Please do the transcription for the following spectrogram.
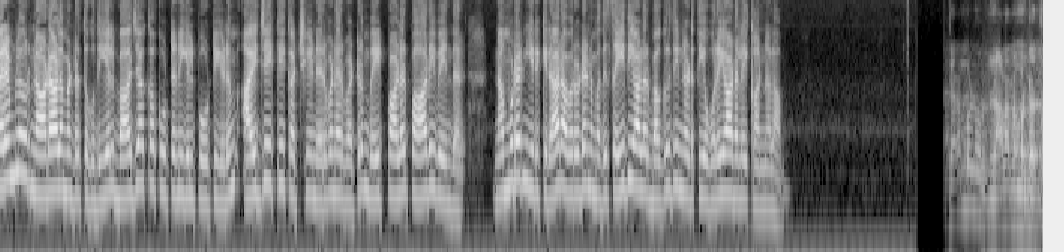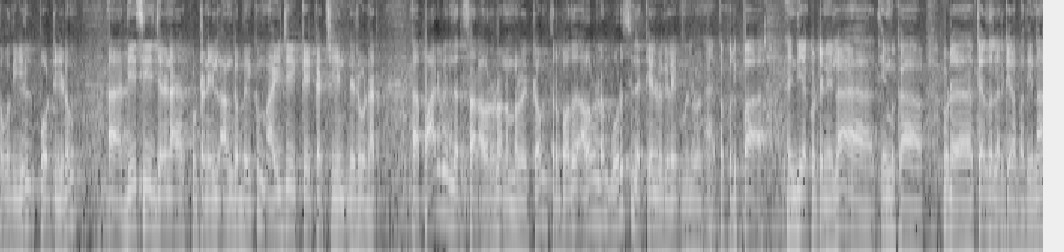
பெரம்பலூர் நாடாளுமன்ற தொகுதியில் பாஜக கூட்டணியில் போட்டியிடும் ஐஜேகே கட்சியின் நிறுவனர் மற்றும் வேட்பாளர் பாரிவேந்தர். நம்முடன் இருக்கிறார். அவருடன் நமது செய்தியாளர் பக்ருதி நடத்திய உரையாடலை காணலாம். பெரம்பலூர் நாடாளுமன்ற தொகுதியில் போட்டியிடும் தேசிய ஜனநாயக கூட்டணியில் அங்கம் வகிக்கும் ஐஜேகே கட்சியின் நிறுவனர் பார்வேந்தர் சார் அவர்களுடன் நம்ம இருக்கிறோம். தற்போது அவர்களிடம் ஒரு சில கேள்விகளை முன்வைங்க. இப்போ குறிப்பாக இந்தியா கூட்டணியில் திமுக உட தேர்தல் அறிக்கையில் பார்த்தீங்கன்னா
